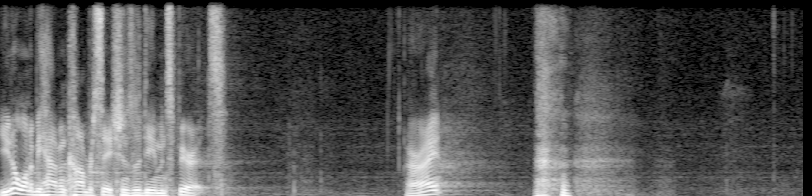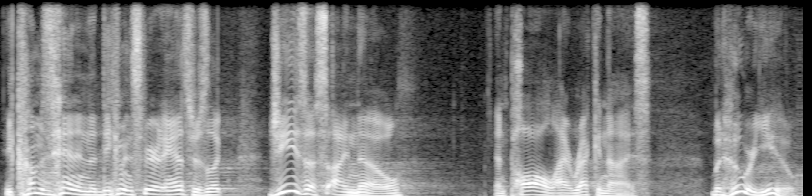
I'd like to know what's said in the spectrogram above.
you don't want to be having conversations with demon spirits. All right." he comes in and the demon spirit answers, "Look, Jesus I know, and Paul I recognize, but who are you?"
